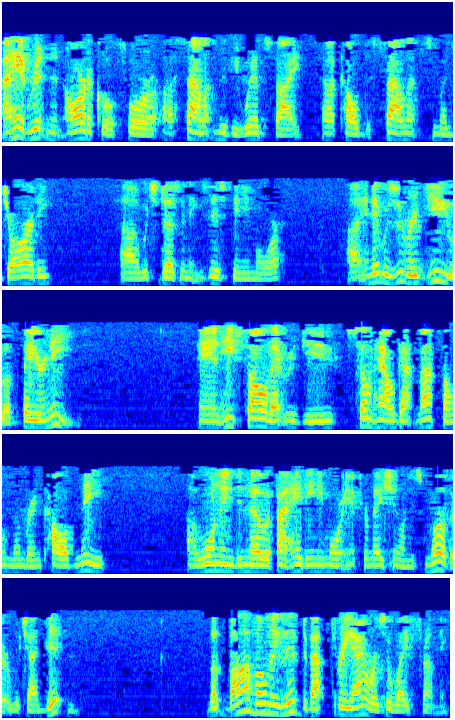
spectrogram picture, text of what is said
I had written an article for a silent movie website uh, called The Silents Majority, uh, which doesn't exist anymore uh, and it was a review of Bare Knees. And he saw that review, somehow got my phone number and called me, uh, wanting to know if I had any more information on his mother, which I didn't. But Bob only lived about three hours away from me.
